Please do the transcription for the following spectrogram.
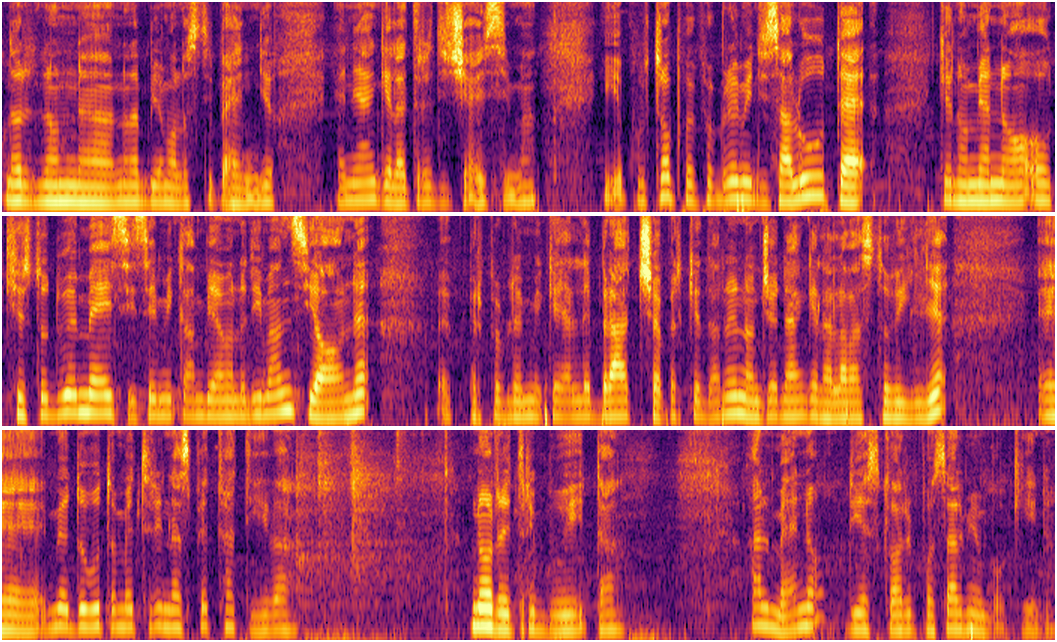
non, non, non, abbiamo lo stipendio e neanche la tredicesima. Io purtroppo ho problemi di salute che non mi hanno, ho chiesto due mesi se mi cambiavano di mansione eh, per problemi che alle braccia perché da noi non c'è neanche la lavastoviglie e mi ho dovuto mettere in aspettativa, non retribuita. Almeno riesco a riposarmi un pochino.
